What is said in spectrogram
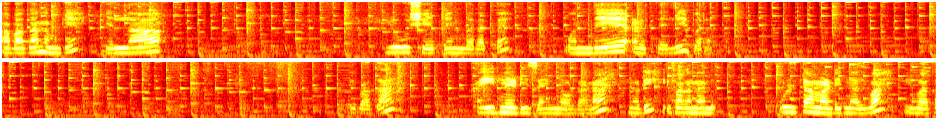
ಆವಾಗ ನಮಗೆ ಎಲ್ಲ ಯು ಶೇಪ್ ಏನು ಬರುತ್ತೆ? ಒಂದೇ ಅಳತೆಯಲ್ಲಿ ಬರುತ್ತೆ. ಇವಾಗ ಐದನೇ ಡಿಸೈನ್ ನೋಡೋಣ. ನೋಡಿ, ಇವಾಗ ನಾನು ಉಲ್ಟಾ ಮಾಡಿದ್ನಲ್ವ? ಇವಾಗ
